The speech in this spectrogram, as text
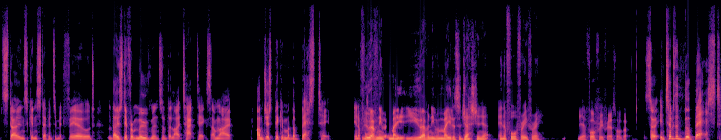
Stones can step into midfield, those different movements of the like tactics. I'm like, I'm just picking the best team in a four, You haven't even made. You haven't even made a suggestion yet. in a four three three. Yeah, four three three. That's what I got. So in terms of the best,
